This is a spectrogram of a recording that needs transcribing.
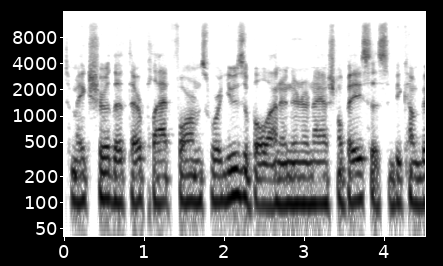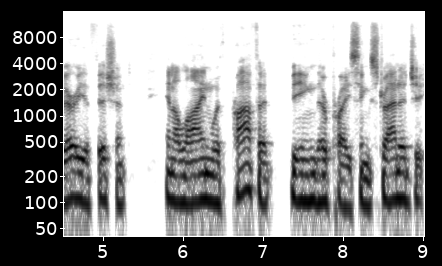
to make sure that their platforms were usable on an international basis and become very efficient and align with profit being their pricing strategy.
